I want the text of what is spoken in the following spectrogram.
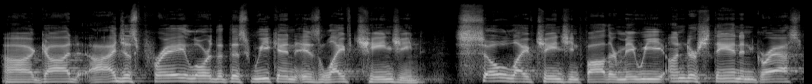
Uh, God, I just pray, Lord, that this weekend is life changing so life changing, Father. May we understand and grasp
